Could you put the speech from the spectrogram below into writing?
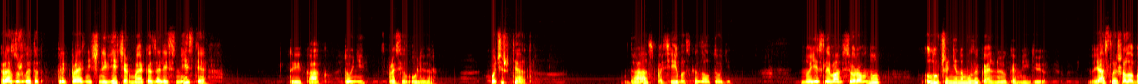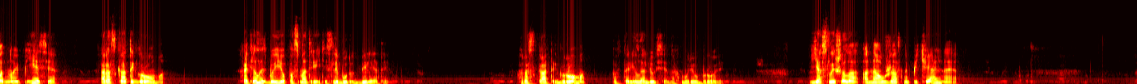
Раз уж в этот предпраздничный вечер мы оказались вместе... «Ты как, Тони?» — спросил Оливер. «Хочешь в театр?» «Да, спасибо», — сказал Тони. «Но если вам все равно, лучше не на музыкальную комедию. Я слышал об одной пьесе «Раскаты грома». Хотелось бы ее посмотреть, если будут билеты». «Раскаты грома?» — повторила Люся, нахмурив брови. «Я слышала, она ужасно печальная».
